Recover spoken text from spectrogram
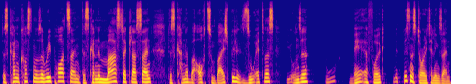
das kann ein kostenloser Report sein, das kann eine Masterclass sein, das kann aber auch zum Beispiel so etwas wie unser Buch Mehr Erfolg mit Business Storytelling sein.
